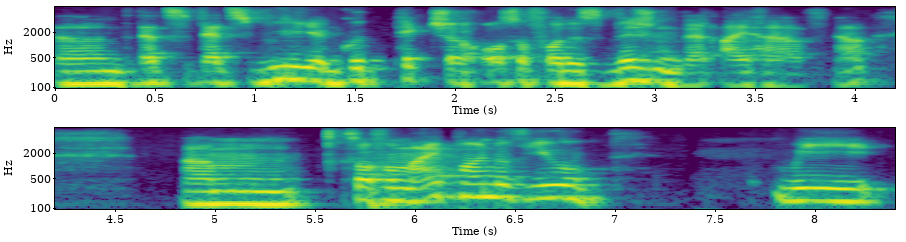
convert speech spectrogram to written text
and that's that's really a good picture also for this vision that i have yeah? Um, so, from my point of view, we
